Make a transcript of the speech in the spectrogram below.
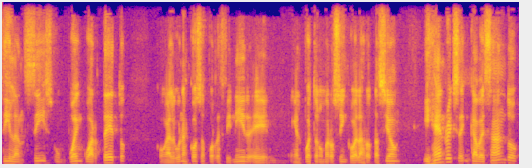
Dylan Cease, un buen cuarteto, con algunas cosas por definir en, en el puesto número 5 de la rotación. Y Hendricks encabezando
